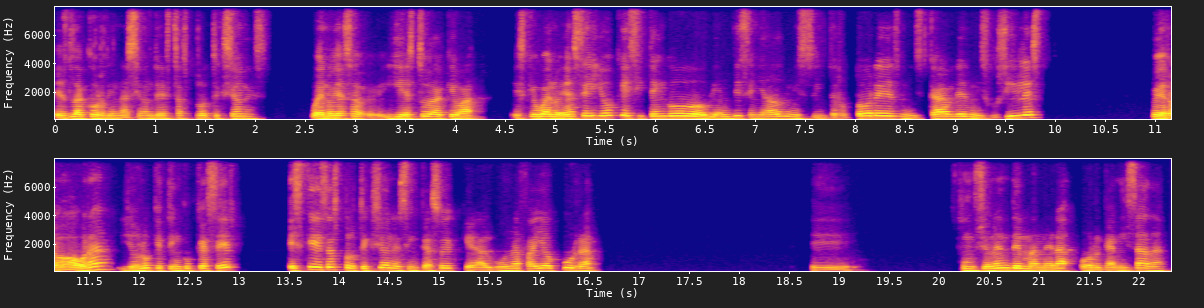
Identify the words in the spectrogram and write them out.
es la coordinación de estas protecciones. Bueno, ya sabe, ¿y esto a qué va? Es que, bueno, ya sé yo que si tengo bien diseñados mis interruptores, mis cables, mis fusibles, pero ahora yo lo que tengo que hacer es que esas protecciones, en caso de que alguna falla ocurra, eh, funcionen de manera organizada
